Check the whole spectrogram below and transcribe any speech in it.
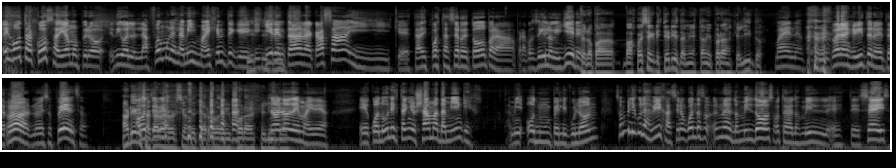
es otra cosa, digamos, pero digo, la, la fórmula es la misma. Hay gente que, Sí, que sí, quiere sí. entrar a la casa y que está dispuesta a hacer de todo para, para conseguir lo que quiere. Pero pa- bajo ese criterio también está mi pobre angelito. Bueno, mi pobre angelito no es de terror, no es de suspenso. Habría que sacar una versión de terror de mi pobre angelito. No, no de más idea. Eh, cuando un extraño llama también, que es también un peliculón. Son películas viejas, se dan cuenta, son- una del 2002, otra del 2006,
